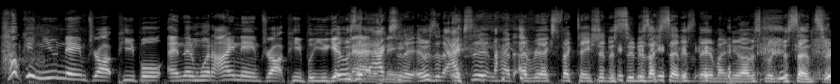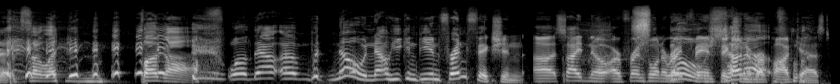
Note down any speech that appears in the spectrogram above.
How can you name drop people and then when I name drop people, you get it was an accident. It was an accident, and I had every expectation. As soon as I said his name, I knew I was going to censor it. So, like, bug off. well, now, um, but no, now he can be in friend fiction. Uh, side note: Our friends want to write No, fan fiction of our podcast.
